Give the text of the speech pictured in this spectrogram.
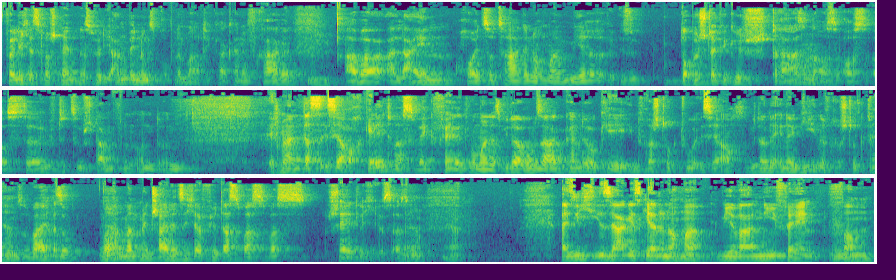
völliges Verständnis für die Anbindungsproblematik, gar keine Frage. Mhm. Aber allein heutzutage nochmal mehrere, doppelstöckige Straßen aus, aus, aus der Hüfte zu stampfen und, und ich meine, das ist ja auch Geld, was wegfällt, wo man das wiederum sagen könnte, okay, Infrastruktur ist ja auch wieder eine Energieinfrastruktur ja. und so weiter. Also ne, ja. man entscheidet sich ja für das, was, was schädlich ist. Also, ja. also ich sage es gerne nochmal, wir waren nie Fan vom,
